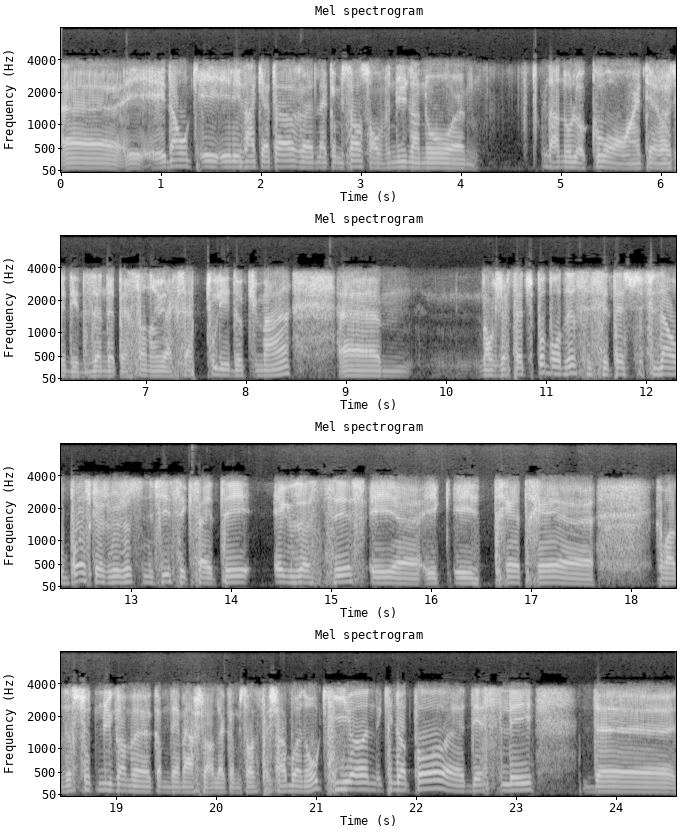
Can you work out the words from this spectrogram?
et, donc, et, les enquêteurs de la commission sont venus dans nos dans nos locaux, ont interrogé des dizaines de personnes, ont eu accès à tous les documents. Euh, donc, je ne statue pas pour dire si c'était suffisant ou pas. Ce que je veux juste signifier, c'est que ça a été exhaustif et, euh, et, très, très, euh, comment dire, soutenu comme, comme démarche lors de la commission. C'était Charbonneau qui a, qui n'a pas décelé de,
